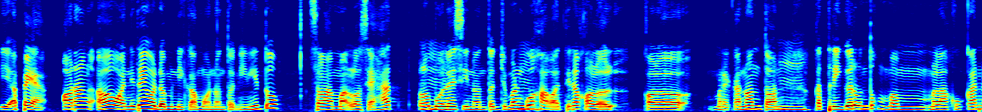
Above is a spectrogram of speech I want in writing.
ya, apa ya orang oh wanita yang udah menikah mau nonton ini tuh selama lo sehat lo Hmm. boleh sih nonton cuman gue khawatirnya kalau kalau mereka nonton Hmm. ke trigger untuk melakukan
